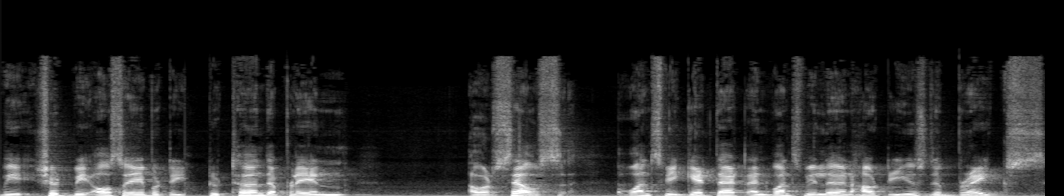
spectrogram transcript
we should be also able to, to turn the plane ourselves. Once we get that and once we learn how to use the brakes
